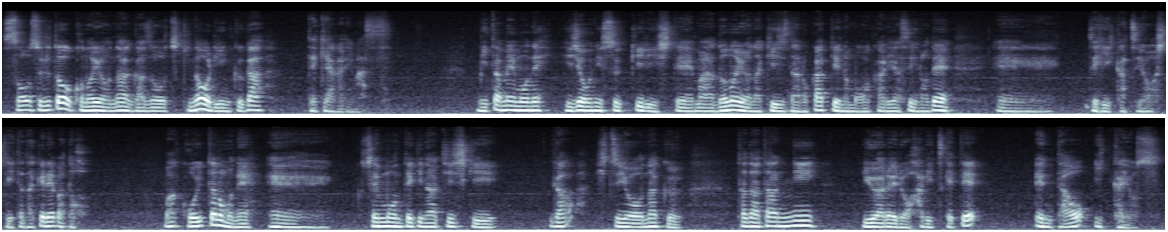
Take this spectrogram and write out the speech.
そうするとこのような画像付きのリンクが出来上がります。見た目もね、非常にスッキリして、まあ、どのような記事なのかっていうのも分かりやすいので、えー、ぜひ活用していただければと。まあ、こういったのもね、えー、専門的な知識が必要なくただ単に URL を貼り付けてエンターを1回押す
